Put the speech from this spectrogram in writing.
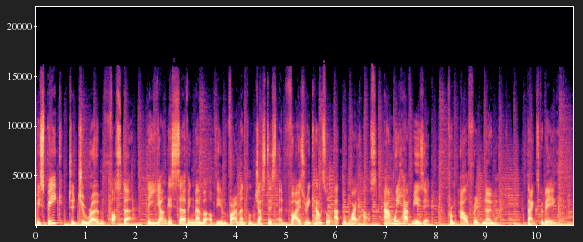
We speak to Jerome Foster, the youngest serving member of the Environmental Justice Advisory Council at the White House. And we have music from Alfred Nomad. Thanks for being here.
